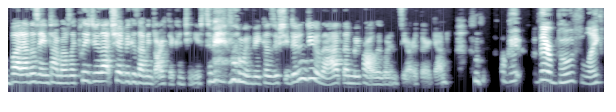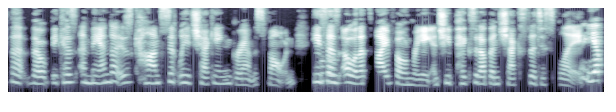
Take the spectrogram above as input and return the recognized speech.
But at the same time, I was like, please do that shit because that means Arthur continues to be in the movie. Because if she didn't do that, then we probably wouldn't see Arthur again. Okay, they're both like that though because Amanda is constantly checking Graham's phone. He mm-hmm. says, "Oh, that's my phone ringing," and she picks it up and checks the display. Yep,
